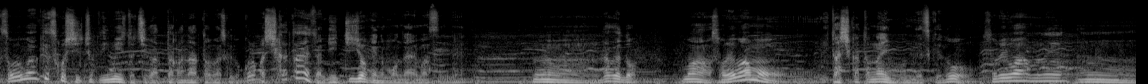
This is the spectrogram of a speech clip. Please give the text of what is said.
それだけ少しちょっとイメージと違ったかなと思いますけどこれは仕方ないですよ立地条件の問題ありますんで。うんだけどまあそれはもう致し方ない部分ですけどそれはねうん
